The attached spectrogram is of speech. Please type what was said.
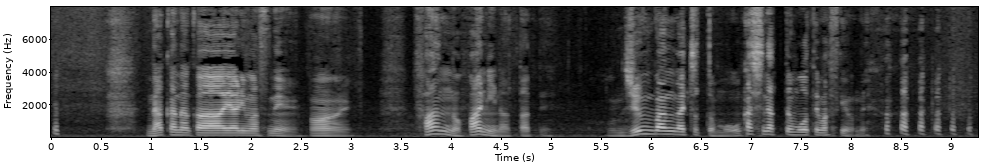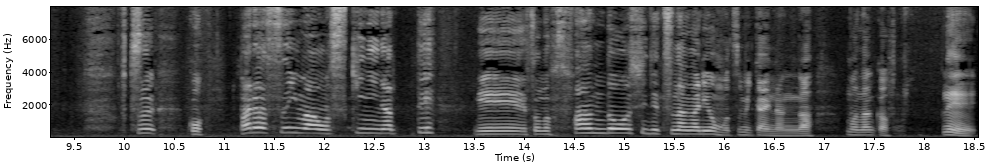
なかなかやりますね。はい。ファンのファンになったって。順番がちょっともうおかしなって思ってますけどね。普通、こう、パラスイマーを好きになって、えー、そのファン同士でつながりを持つみたいなんが、まあなんか、ね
